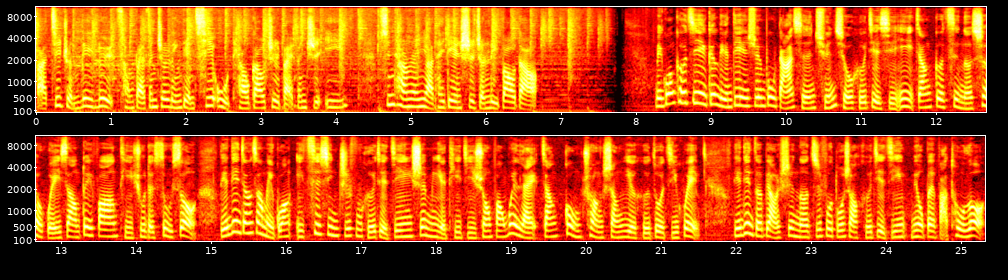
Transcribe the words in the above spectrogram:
把基准利率从百分之零点七五调高至百分之一。新唐人亚太电视整理报道。美光科技跟联电宣布达成全球和解协议，将各自呢撤回向对方提出的诉讼。联电将向美光一次性支付和解金，声明也提及双方未来将共创商业合作机会。联电则表示呢，支付多少和解金没有办法透露，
